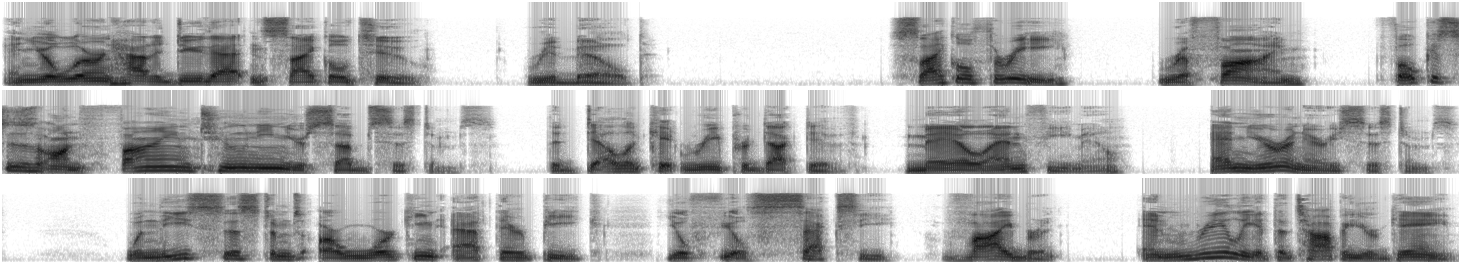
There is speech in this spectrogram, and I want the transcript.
and you'll learn how to do that in Cycle 2 Rebuild. Cycle 3 Refine focuses on fine tuning your subsystems, the delicate reproductive, male and female, and urinary systems. When these systems are working at their peak, you'll feel sexy, vibrant, and really at the top of your game.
